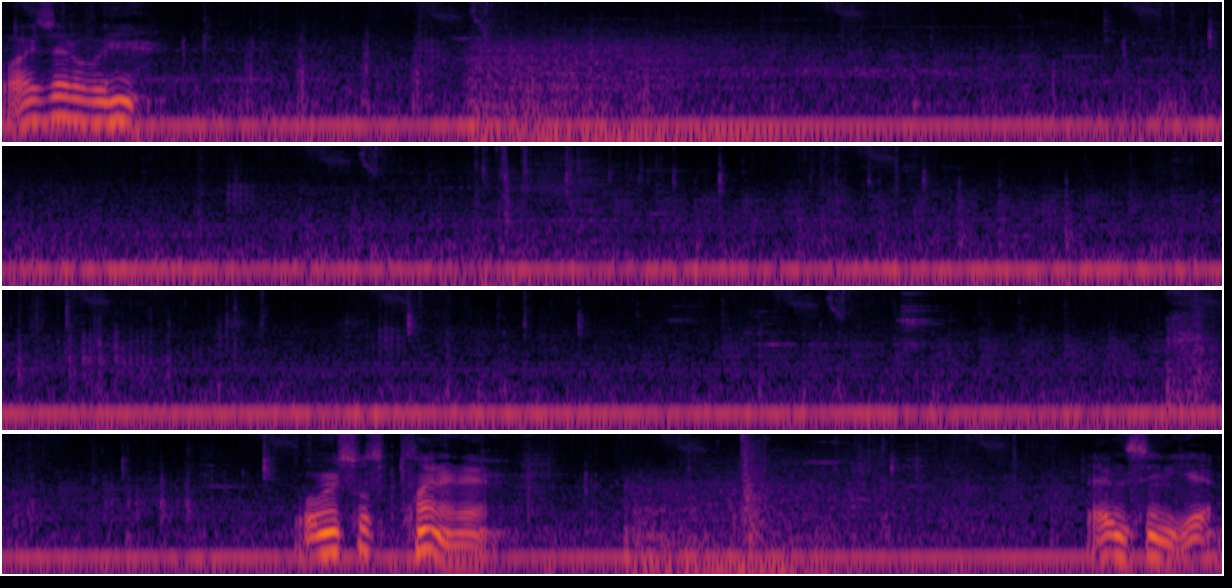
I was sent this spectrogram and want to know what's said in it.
Why is that over here? Where am I supposed to plant it? I haven't seen it yet.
